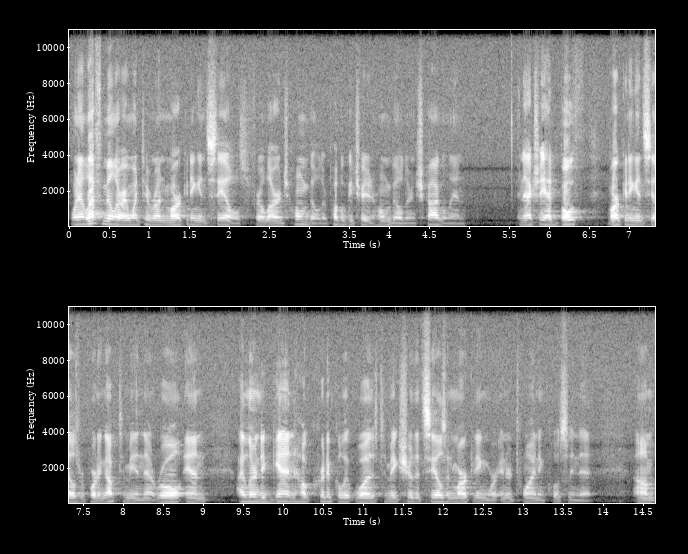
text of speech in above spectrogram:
When I left Miller, I went to run marketing and sales for a large home builder, publicly traded home builder in Chicagoland, and actually had both marketing and sales reporting up to me in that role. And I learned again how critical it was to make sure that sales and marketing were intertwined and closely knit. Um,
